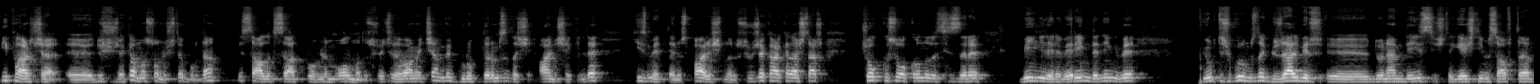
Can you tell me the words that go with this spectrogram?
bir parça e, düşecek ama sonuçta burada bir sağlık saat problemi olmadığı sürece devam edeceğim ve gruplarımızı da aynı şekilde hizmetlerimiz, paylaşımları sürecek arkadaşlar. Çok kısa o konuda da sizlere bilgileri vereyim. Dediğim gibi yurt dışı grubumuzda güzel bir e, dönemdeyiz. İşte geçtiğimiz hafta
